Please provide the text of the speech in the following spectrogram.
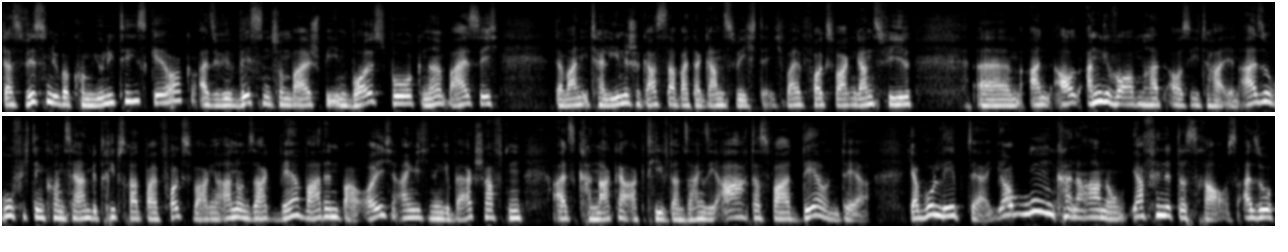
das Wissen über Communities, Georg. Also wir wissen zum Beispiel in Wolfsburg, ne, weiß ich, da waren italienische Gastarbeiter ganz wichtig, weil Volkswagen ganz viel ähm, an, angeworben hat aus Italien. Also rufe ich den Konzernbetriebsrat bei Volkswagen an und sage, wer war denn bei euch eigentlich in den Gewerkschaften als Kanaka aktiv? Dann sagen sie, ach, das war der und der. Ja, wo lebt der? Ja, hm, keine Ahnung. Ja, findet das raus. Also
